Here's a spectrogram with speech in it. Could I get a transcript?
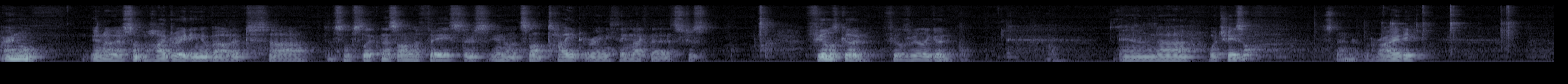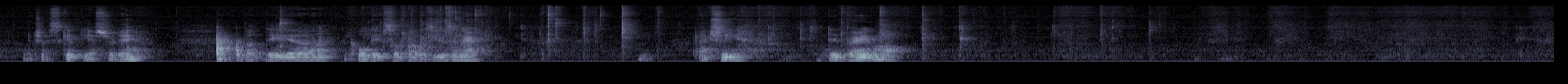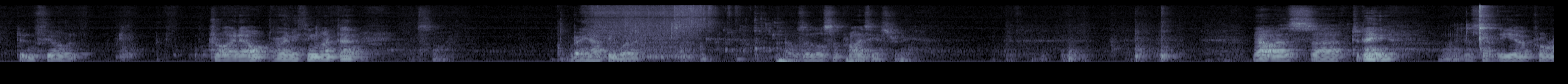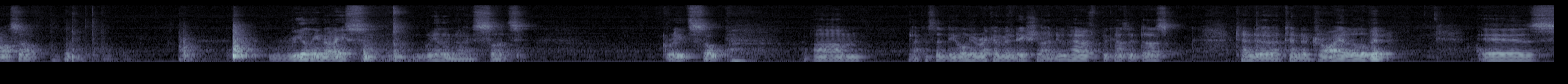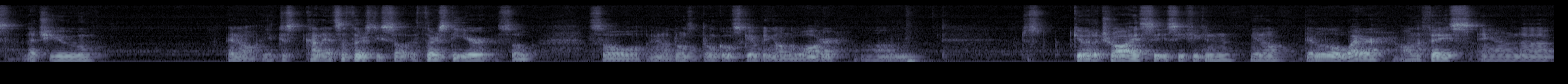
I don't know, you know, there's something hydrating about it. Uh, there's some slickness on the face. There's, you know, it's not tight or anything like that. It's just, feels good. Feels really good. And uh, witch hazel, standard variety which I skipped yesterday. But the, uh, Colgate soap I was using there actually did very well. Didn't feel dried out or anything like that. So I'm very happy with it. That was a little surprise yesterday. Now as uh, today like I said, the uh, Proraso. Really nice, really nice suds. Great soap. Um, like I said, the only recommendation I do have, because it does tend to tend to dry a little bit, is that you, you know, you just kind of, it's a thirsty so thirstier soap. So, you know, don't, don't go skimping on the water. Um, just give it a try, see, see if you can, you know, get a little wetter on the face and uh,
